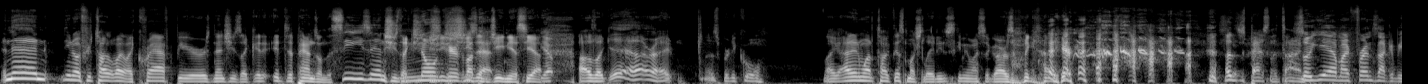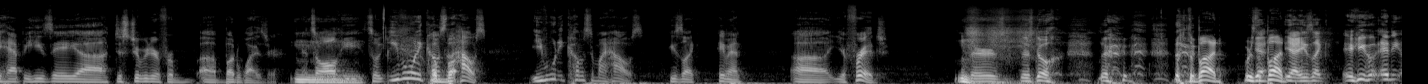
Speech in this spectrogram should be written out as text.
and then you know if you're talking about like craft beers, then she's like, it, it depends on the season. She's like, No one cares she's about a that. genius. Yeah. Yep. I was like, yeah, all right, that's pretty cool. Like I didn't want to talk this much, lady. Just give me my cigars. I want to get out of here. I was just passing the time. So yeah, my friend's not gonna be happy. He's a uh, distributor for uh, Budweiser. That's all he. Mm. So even when he comes to the house, even when he comes to my house, he's like, "Hey man, uh, your fridge. There's there's no there, the Bud. Where's yeah, the Bud? Yeah, he's like he, and he,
